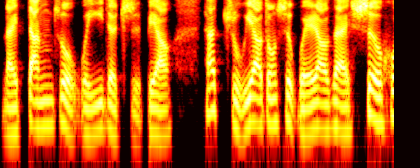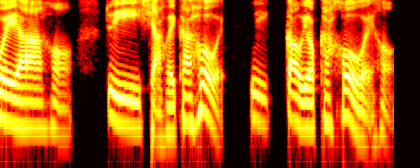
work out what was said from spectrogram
来当做唯一的指标，它主要都是围绕在社会啊哈，对社会较好诶，对教育较好诶哈，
